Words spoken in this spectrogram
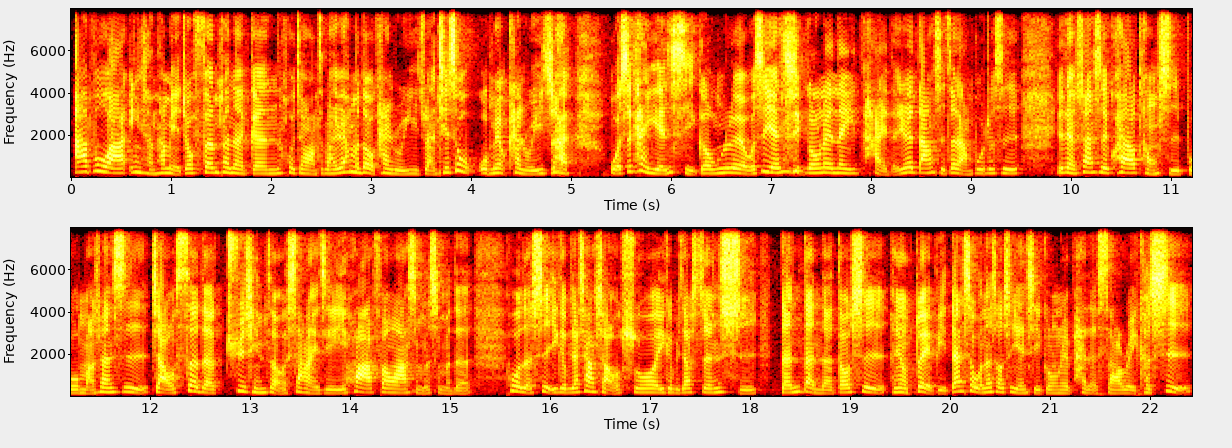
阿布啊，胤翔他们也就纷纷的跟霍建华自拍，因为他们都有看《如懿传》。其实我没有看《如懿传》，我是看《延禧攻略》，我是《延禧攻略》那一派的。因为当时这两部就是有点算是快要同时播嘛，算是角色的剧情走向以及画风啊什么什么的，或者是一个比较像小。说一个比较真实时等等的都是很有对比，但是我那时候是延禧攻略拍的，sorry。可是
